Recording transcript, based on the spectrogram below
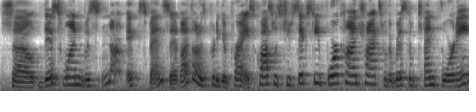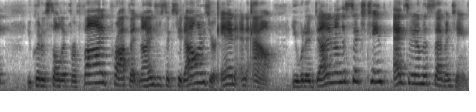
So this one was not expensive. I thought it was pretty good price. Cost was 260, four contracts with a risk of 1040. You could have sold it for five, profit $960. You're in and out. You would have done it on the 16th, exited on the 17th.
